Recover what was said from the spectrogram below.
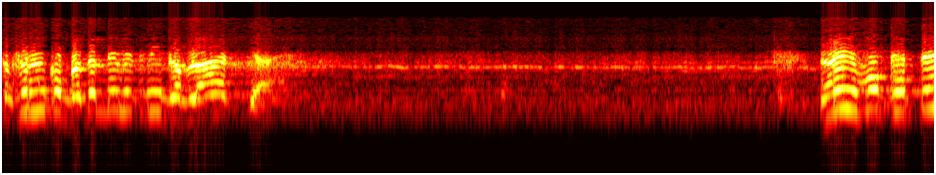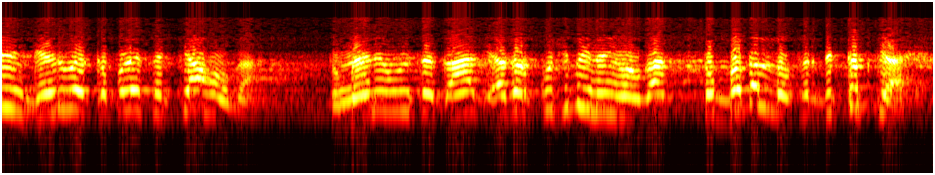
तो फिर उनको बदलने में इतनी घबराहट क्या है? नहीं, वो कहते हैं, गेरुए कपड़े से क्या होगा? तो मैंने उनसे कहा कि अगर कुछ भी नहीं होगा तो बदल लो फिर दिक्कत क्या है?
